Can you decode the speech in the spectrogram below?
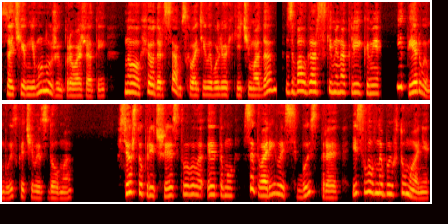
зачем ему нужен провожатый, но Федор сам схватил его легкий чемодан с болгарскими наклейками и первым выскочил из дома. Все, что предшествовало этому, сотворилось быстро и словно бы в тумане.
